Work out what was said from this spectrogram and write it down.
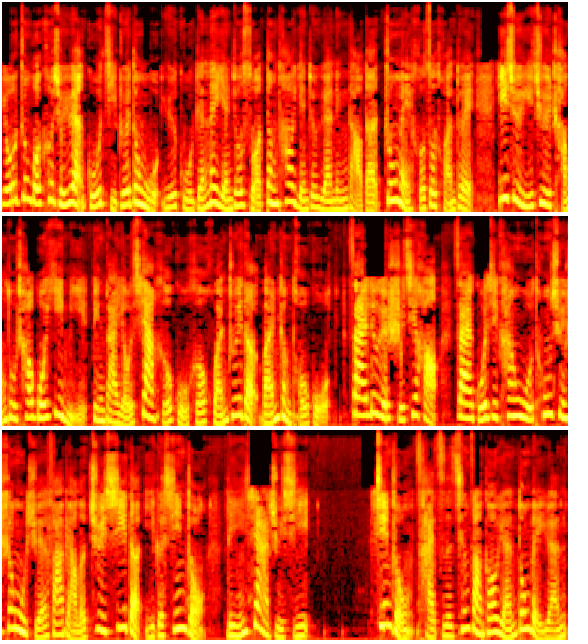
由中国科学院古脊椎动物与古人类研究所邓涛研究员领导的中美合作团队，依据一具长度超过一米并带有下颌骨和环椎的完整头骨，在六月十七号在国际刊物《通讯生物学》发表了巨蜥的一个新种——林下巨蜥。新种采自青藏高原东北缘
